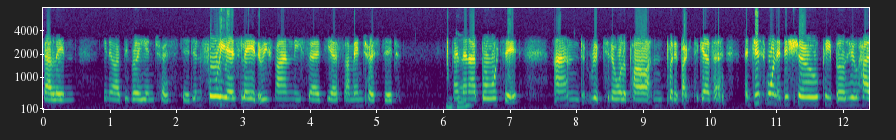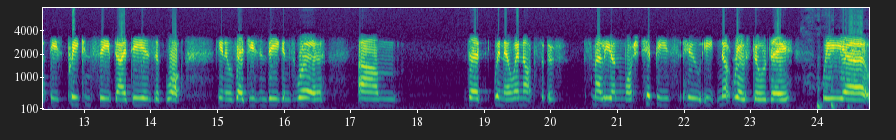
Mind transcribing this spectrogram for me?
selling. You know, I'd be very interested. And four years later, he finally said, "Yes, I'm interested." Okay. And then I bought it and ripped it all apart and put it back together. And just wanted to show people who had these preconceived ideas of what, you know, veggies and vegans were, um, that, you know, we're not sort of smelly, unwashed hippies who eat nut roast all day. We, uh,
